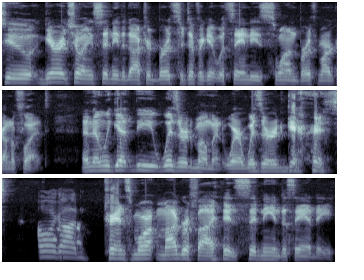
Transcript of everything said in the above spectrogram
to Garrett showing Sydney the doctored birth certificate with Sandy's swan birthmark on the foot. And then we get the wizard moment where Wizard Garrett Oh my god. Transmogrifies Sydney into Sandy.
